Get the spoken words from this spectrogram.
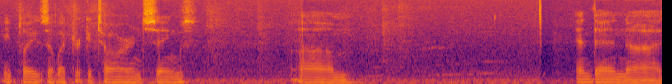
he plays electric guitar and sings. Um, and then uh,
